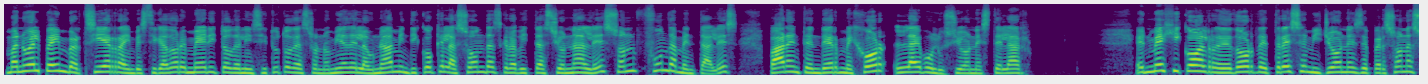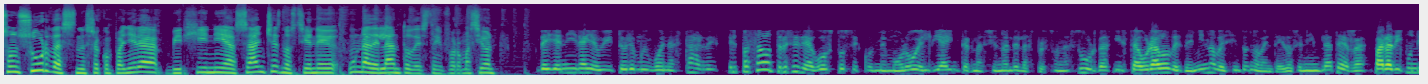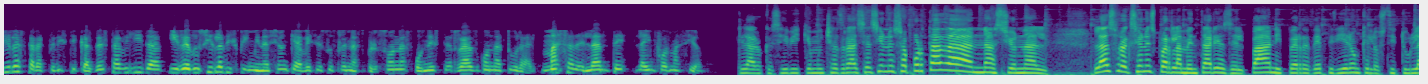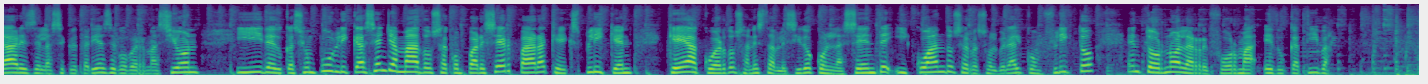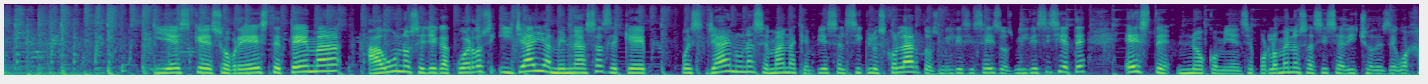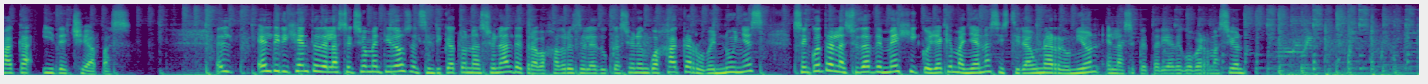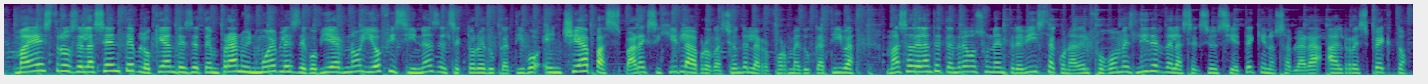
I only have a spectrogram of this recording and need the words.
Manuel Peinbert Sierra, investigador emérito del Instituto de Astronomía de la UNAM, indicó que las ondas gravitacionales son fundamentales para entender mejor la evolución estelar. En México, alrededor de 13 millones de personas son zurdas. Nuestra compañera Virginia Sánchez nos tiene un adelanto de esta información. Deyanira y auditorio, muy buenas tardes. El pasado 13 de agosto se conmemoró el Día Internacional de las Personas Zurdas, instaurado desde 1992 en Inglaterra, para difundir las características de estabilidad y reducir la discriminación que a veces sufren las personas con este rasgo natural. Más adelante, la información. Claro que sí, Vicky, muchas gracias. Y en nuestra portada nacional, las fracciones parlamentarias del PAN y PRD pidieron que los titulares de las secretarías de Gobernación y de Educación Pública sean llamados a comparecer para que expliquen qué acuerdos han establecido con la CENTE y cuándo se resolverá el conflicto en torno a la reforma educativa. Y es que sobre este tema aún no se llega a acuerdos y ya hay amenazas de que pues ya en una semana que empieza el ciclo escolar 2016-2017, este no comience. Por lo menos así se ha dicho desde Oaxaca y de Chiapas. El, el, dirigente de la sección 22 del Sindicato Nacional de Trabajadores de la Educación en Oaxaca, Rubén Núñez, se encuentra en la Ciudad de México ya que mañana asistirá a una reunión en la Secretaría de Gobernación. Maestros de la CENTE bloquean desde temprano inmuebles de gobierno y oficinas del sector educativo en Chiapas para exigir la abrogación de la reforma educativa. Más adelante tendremos una entrevista con Adelfo Gómez, líder de la sección 7, quien nos hablará al respecto.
